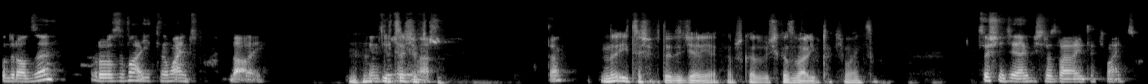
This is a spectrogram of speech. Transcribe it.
po drodze rozwali ten łańcuch dalej. Mhm. Więc I co się masz. Tak? No i co się wtedy dzieje, jak na przykład byś rozwalił taki łańcuch? Co się dzieje, jakbyś rozwalił taki łańcuch?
